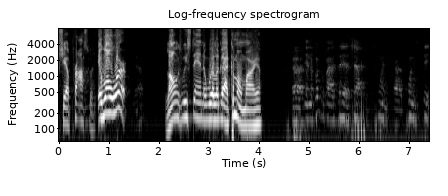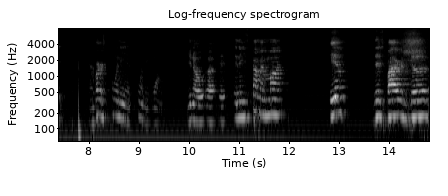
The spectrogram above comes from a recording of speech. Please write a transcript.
shall prosper. It won't work. Yep. Long as we stay in the will of God. Come on, Mario. Uh, in the book of Isaiah, chapter 20, uh, 26, and verse 20 and 21. You know, uh, in these coming months, if this virus does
